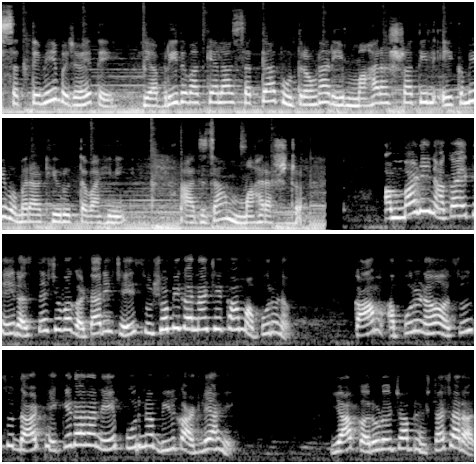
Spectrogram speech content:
सत्यमेव जयते. या ब्रीदवाक्याला सत्यात उतरवणारी महाराष्ट्रातील एकमेव मराठी वृत्तवाहिनी. आजचा महाराष्ट्र. अंबाडी नाका येथे रस्त्याचे व गटारीचे सुशोभीकरणाचे काम अपूर्ण. काम अपूर्ण असून सुद्धा ठेकेदाराने पूर्ण बिल काढले आहे. या करोडोच्या भ्रष्टाचारात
